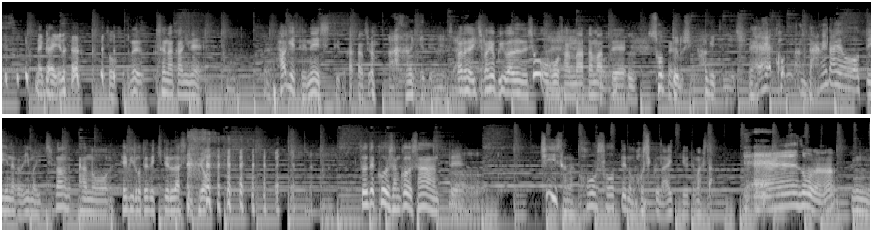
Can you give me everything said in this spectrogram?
仲いいなそうそう。で、背中にね、ハゲてねえしっていうの買ったんですよ。あハゲてねえじゃんあれ一番よく言われるでしょ？お坊さんの頭って。うん反ってるしハゲてねえしえー、こんなんダメだよって言いながら今一番あのヘビロテで着てるらしいんですよ。それで、こういうさん、こういうさんって、うん小さな構想っていうのも欲しくないって言ってました。ええそうなんうん。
